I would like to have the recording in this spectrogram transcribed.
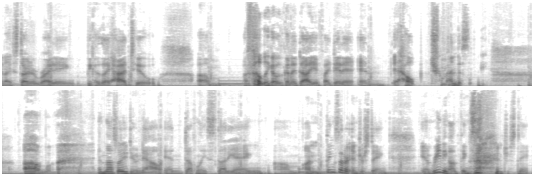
And I started writing because I had to. Um, I felt like I was gonna die if I didn't and it helped tremendously um, and that's what I do now, and definitely studying um, on things that are interesting and reading on things that are interesting.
